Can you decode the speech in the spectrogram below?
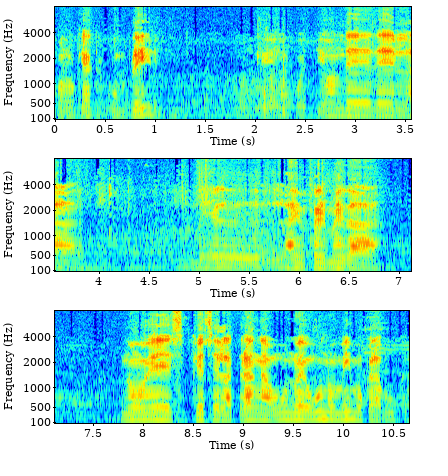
con lo que hay que cumplir. Porque la cuestión de, de la, de la enfermedad no es que se la traen a uno, es uno mismo que la busca.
